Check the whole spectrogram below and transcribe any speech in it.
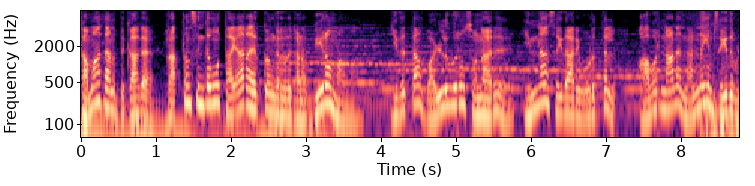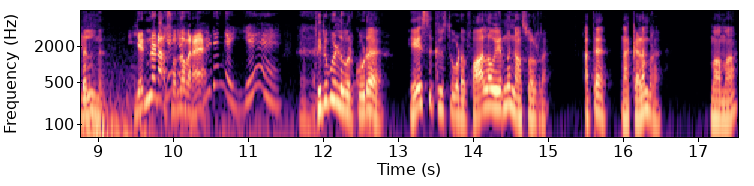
சமாதானத்துக்காக ரத்தம் சிந்தவும் தயாரா இருக்குங்கிறதுக்கான வீரம் மாமா. இதைத்தான் வள்ளுவரும் சொன்னாரு இன்னா செய்தாரை ஒருத்தல் அவர்னால நன்னயம் செய்து விடல்னு என்னடா சொல்ல வர? விடுங்க ஏன்? திருவள்ளுவர் கூட ஏசு கிறிஸ்துவோட ஃபாலோயர்னு நான் சொல்றேன். அத்தை நான் கிளம்புறேன். மாமா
